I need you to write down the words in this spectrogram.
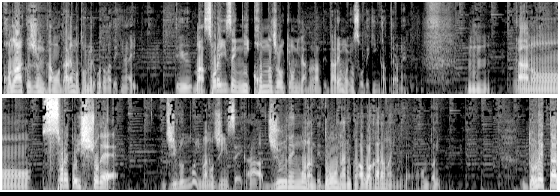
この悪循環を誰も止めることができないっていう、まあそれ以前にこんな状況になるなんて誰も予想できんかったよね。うん。あのー、それと一緒で、自分の今の人生から10年後なんてどうなるかはわからないんだよ、本当に。どれだ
